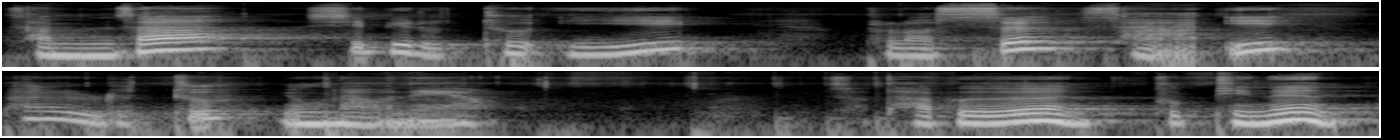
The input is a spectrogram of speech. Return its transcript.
3, 4, 12루트 2 플러스 4, 2, 8루트 6 나오네요. 그래서 답은 부피는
